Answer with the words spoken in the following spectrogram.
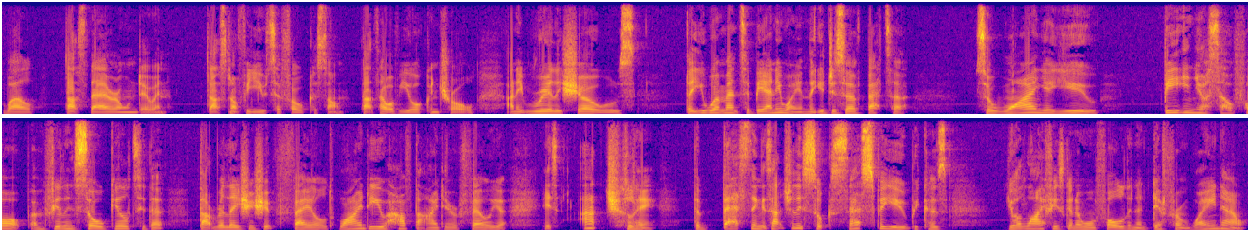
well, that's their own doing. That's not for you to focus on. That's out of your control. And it really shows that you weren't meant to be anyway and that you deserve better. So why are you beating yourself up and feeling so guilty that that relationship failed? Why do you have that idea of failure? It's actually the best thing. It's actually success for you because your life is going to unfold in a different way now.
